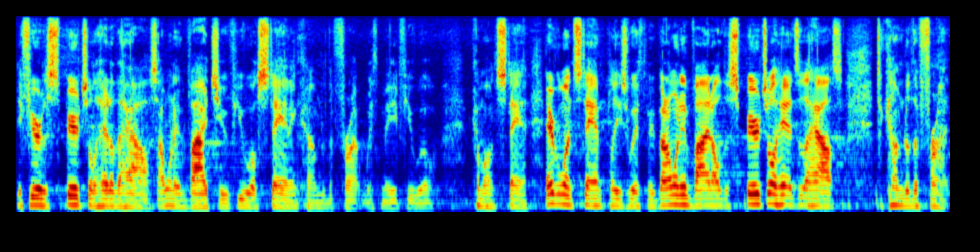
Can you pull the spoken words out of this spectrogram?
If you're the spiritual head of the house, I want to invite you, if you will, stand and come to the front with me, if you will. Come on, stand. Everyone, stand, please, with me. But I want to invite all the spiritual heads of the house to come to the front.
